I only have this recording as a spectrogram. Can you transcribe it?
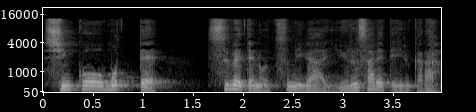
信仰を持って全ての罪が許されているから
